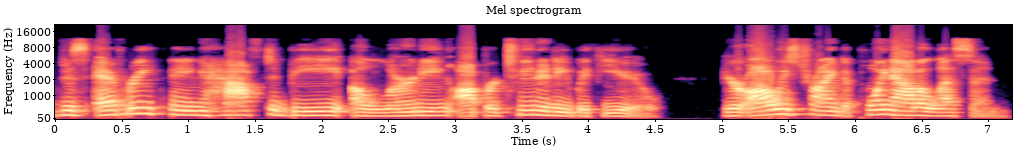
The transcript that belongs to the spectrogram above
does everything have to be a learning opportunity with you? You're always trying to point out a lesson.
